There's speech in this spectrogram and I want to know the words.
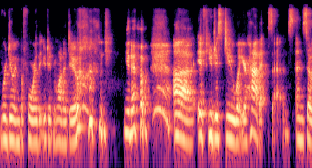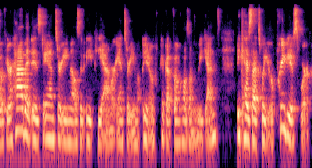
were doing before that you didn't want to do. you know, uh, if you just do what your habit says. And so if your habit is to answer emails at 8 p.m. or answer email, you know, pick up phone calls on the weekends, because that's what your previous work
